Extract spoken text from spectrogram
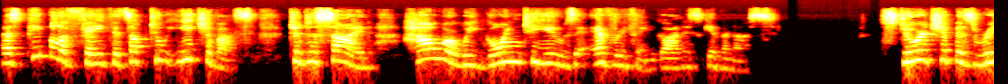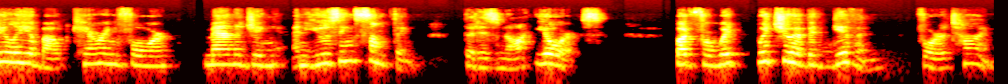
As people of faith, it's up to each of us to decide how are we going to use everything God has given us. Stewardship is really about caring for, managing, and using something that is not yours, but for which, which you have been given for a time.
